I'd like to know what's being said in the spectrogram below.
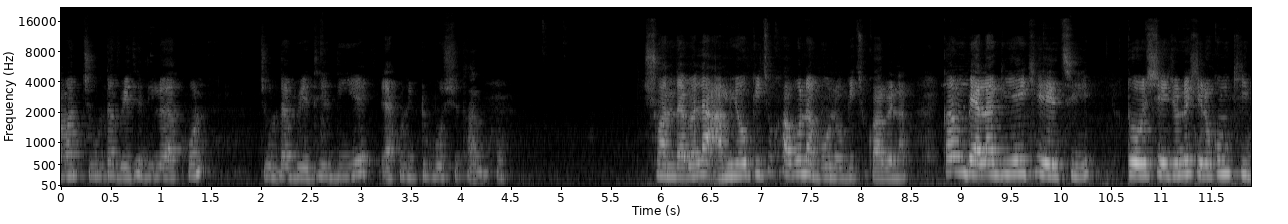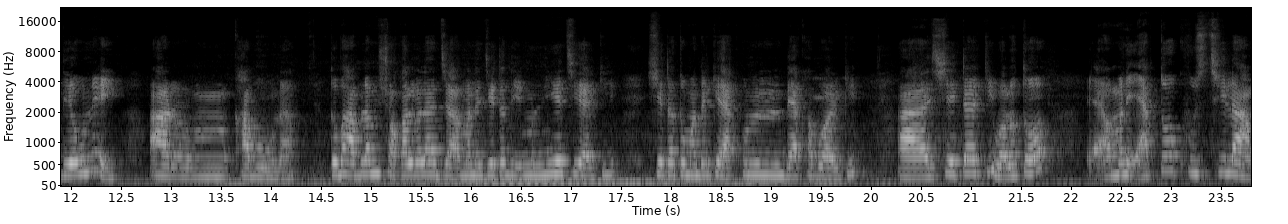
আমার চুলটা বেঁধে দিল এখন চুলটা বেঁধে দিয়ে এখন একটু বসে থাকব। সন্ধ্যাবেলা আমিও কিছু খাব না বোনও কিছু খাবে না। কারণ বেলা গিয়েই খেয়েছি তো সেই জন্য সেরকম খিদেও নেই আর খাবোও না। তো ভাবলাম সকালবেলা যা মানে যেটা নিয়েছি আর কি সেটা তোমাদেরকে এখন দেখাবো আর কি। সেটা কি বলো তো মানে এত খুঁজছিলাম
